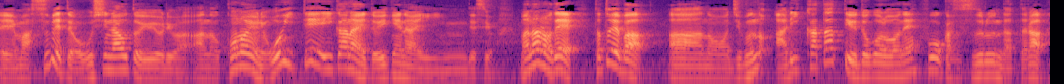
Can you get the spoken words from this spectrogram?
えー、まあ、全てを失うというよりはあのこの世に置いていかないといけないんですよ、まあ、なので例えばあの自分の在り方っていうところをねフォーカスするんだったら、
